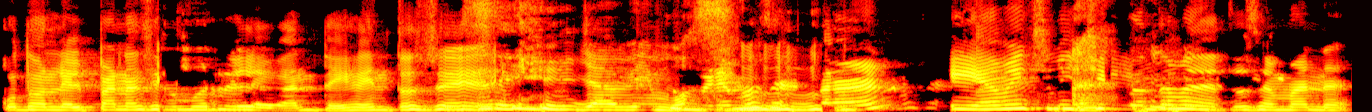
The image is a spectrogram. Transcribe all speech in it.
donde el pan ha sido muy relevante. Entonces, Sí, ya vimos. veremos el pan. Y Amix Michi, cuéntame de tu semana.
